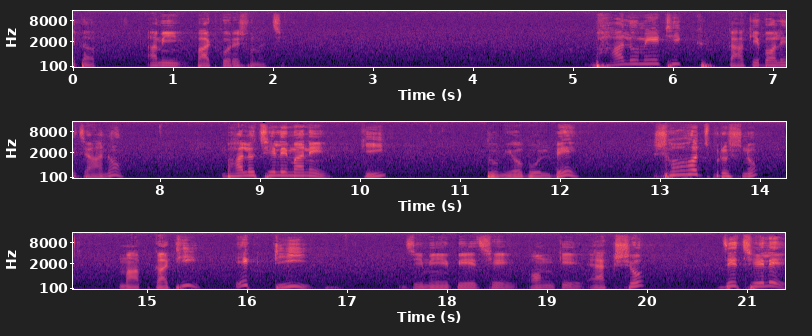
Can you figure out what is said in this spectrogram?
কবিতা আমি পাঠ করে শোনাচ্ছি। ভালো মেয়ে ঠিক কাকে বলে জানো? ভালো ছেলে মানে কি? তুমিও বলবে। সহজ প্রশ্ন, মাপকাঠি একটি। যে মেয়ে পেয়েছে অঙ্কে একশো, যে ছেলে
